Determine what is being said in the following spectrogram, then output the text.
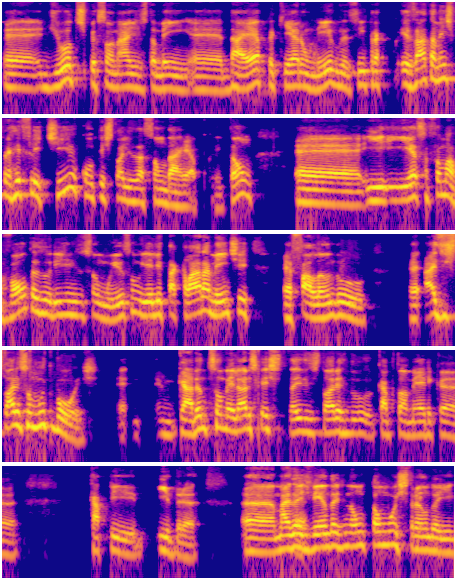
é, de outros personagens também é, da época que eram negros, assim, pra, exatamente para refletir a contextualização da época. Então, é, e, e, essa foi uma volta às origens do Sam Wilson, e ele está claramente é, falando. É, as histórias são muito boas. É, garanto que são melhores que as, as, histórias do Capitão América Cap Hydra. Uh, mas as vendas não estão mostrando aí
